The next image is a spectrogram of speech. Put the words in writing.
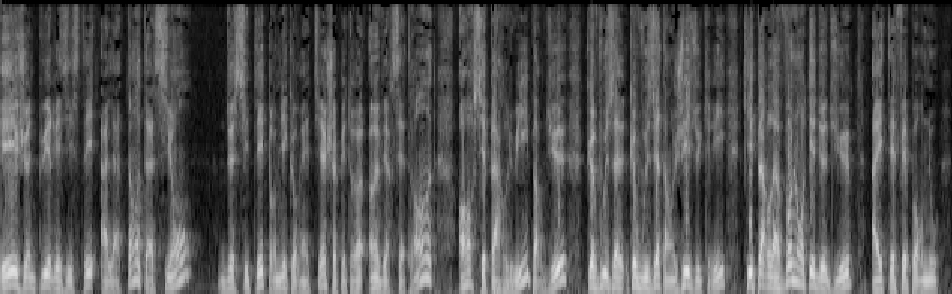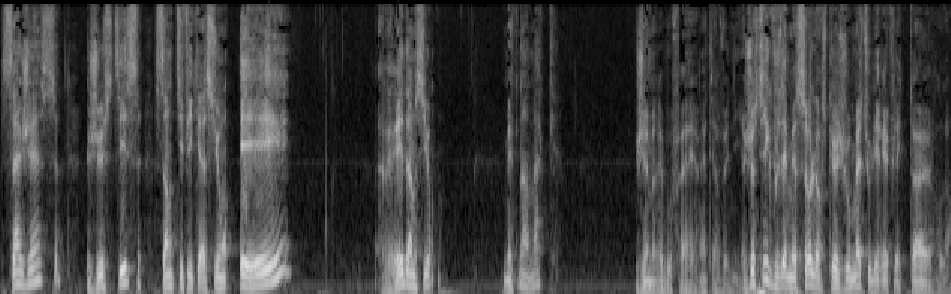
Et je ne puis résister à la tentation de citer 1 Corinthiens chapitre 1 verset 30. Or, c'est par lui, par Dieu, que vous, êtes en Jésus-Christ, qui par la volonté de Dieu a été fait pour nous sagesse, justice, sanctification et rédemption. Maintenant, Mac, j'aimerais vous faire intervenir. Je sais que vous aimez ça lorsque je vous mets sous les réflecteurs, là.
